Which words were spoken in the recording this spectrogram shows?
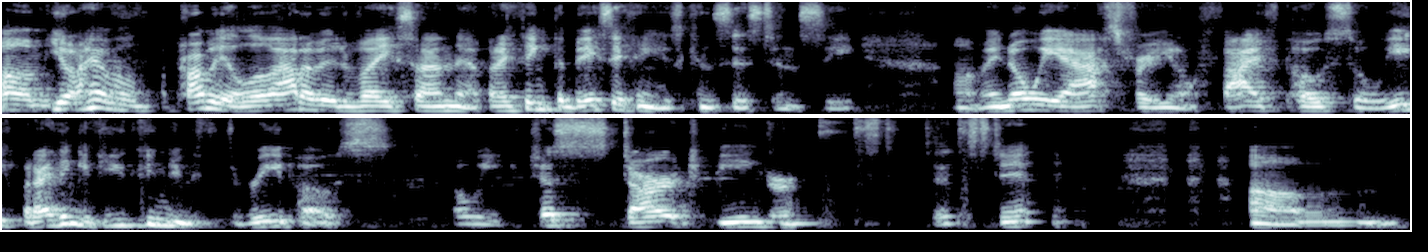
Um, you know, I have a, probably a lot of advice on that, but I think the basic thing is consistency. Um, I know we ask for you know five posts a week, but I think if you can do three posts a week, just start being consistent. Um,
